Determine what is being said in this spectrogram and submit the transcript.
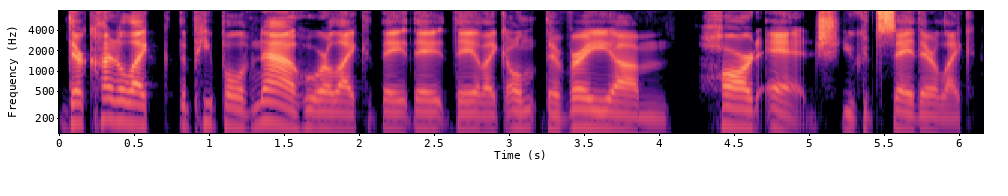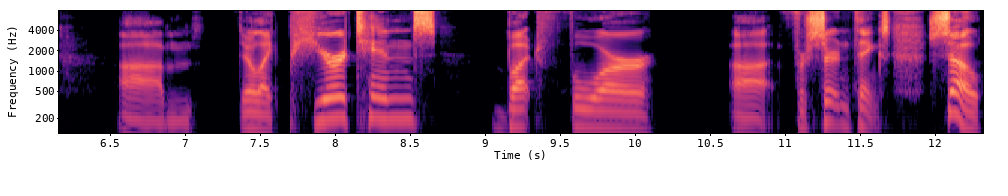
they're kind of like the people of now who are like they they they like they're very um hard edge. You could say they're like um they're like Puritans, but for uh for certain things. So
